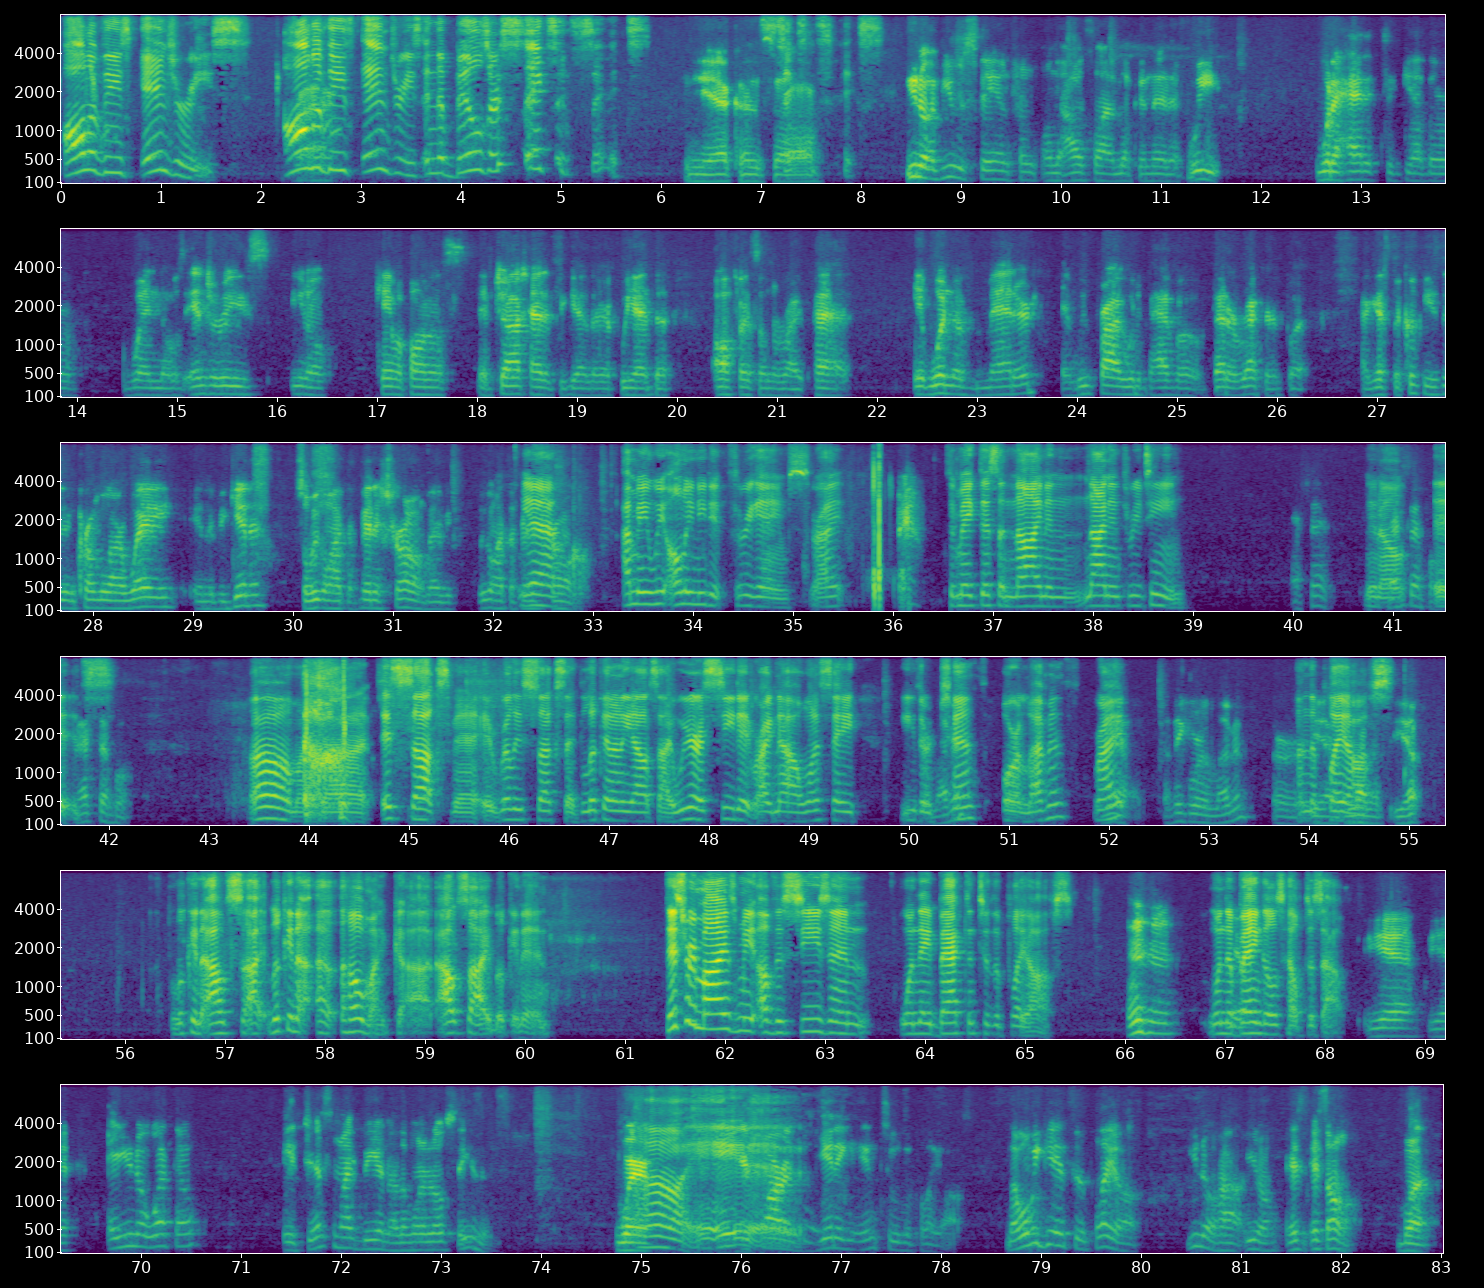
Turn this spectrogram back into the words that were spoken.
all of these injuries All Right. of these injuries, and the Bills are six and six. Yeah, because Six uh, and six. you know, if you would stand from on the outside looking in, if we would have had it together when those injuries, you know, came upon us, if Josh had it together, if we had the offense on the right path, it wouldn't have mattered, and we probably would have have a better record. But I guess the cookies didn't crumble our way in the beginning, so we're gonna have to finish strong, baby. We're gonna have to finish Yeah. strong. I mean, we only needed three games, right, to make this a nine and nine and three team. That's it. You know, That's simple. it's That's simple. Oh my god, it sucks, man. It really sucks. Like looking on the outside, we are seated right now. I want to say either 11th? tenth or eleventh, right? Yeah, I think we're 11 or On the yeah, playoffs. 11th. Yep. Looking outside, looking. Uh, oh my god, outside looking in. This reminds me of the season when they backed into the playoffs Mm-hmm. when the Yeah. Bengals helped us out. Yeah, yeah. And you know what though? It just might be another one of those seasons where, Oh, I as far as getting into the playoffs. Now, when we get into the playoffs, you know how you know it's it's on. But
